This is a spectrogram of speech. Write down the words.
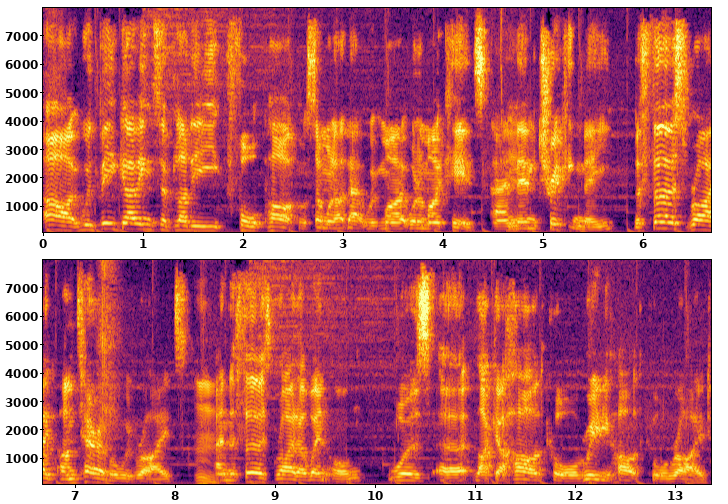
Oh, it would be going to bloody Fort Park or somewhere like that with my one of my kids and yeah. them tricking me. The first ride, I'm terrible with rides, mm. and the first ride I went on was uh, like a hardcore, really hardcore ride.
